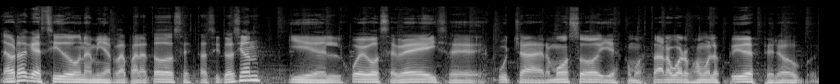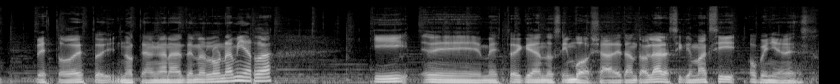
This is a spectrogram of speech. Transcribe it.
la verdad que ha sido una mierda para todos esta situación y el juego se ve y se escucha hermoso y es como Star Wars, vamos los pibes, pero ves todo esto y no te dan ganas de tenerlo una mierda. Y eh, me estoy quedando sin voz ya de tanto hablar, así que Maxi, opiniones.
